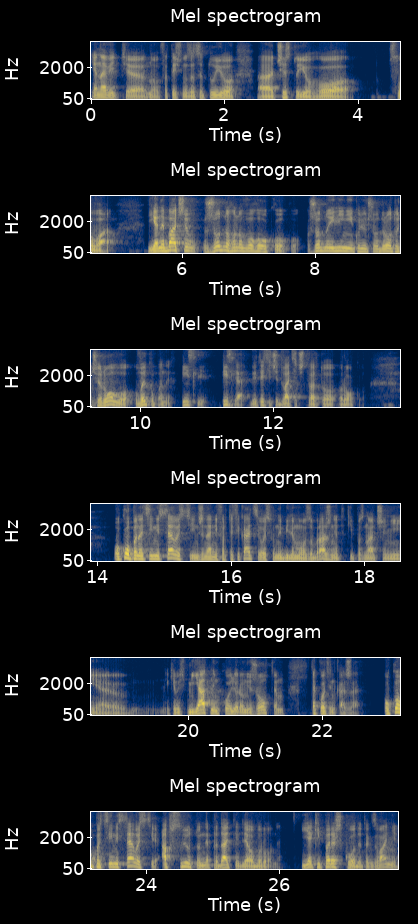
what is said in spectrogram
я навіть е, ну фактично зацитую е, чисто його слова. Я не бачив жодного нового окопу, жодної лінії колючого дроту чи рову викопаних після, після 2024 року. Окопи на цій місцевості, інженерні фортифікації. Ось вони біля мого зображення, такі позначені е, якимось м'ятним кольором і жовтим. Так, от він каже: окопи в цій місцевості абсолютно непридатні для оборони, як і перешкоди, так звані.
